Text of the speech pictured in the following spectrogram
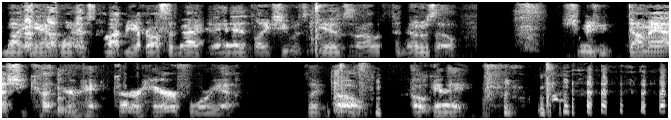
my aunt went and slapped me across the back of the head like she was Gibbs and I was DiNozzo. She goes, "You dumbass! She cut your ha- cut her hair for you." It's like, oh, okay.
